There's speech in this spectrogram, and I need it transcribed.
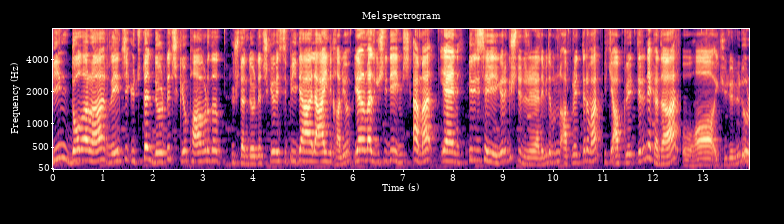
1000 dolara range'i 3'ten 4'e çıkıyor. Power'ı da 3'ten 4'e çıkıyor ve speed'i hala aynı kalıyor. İnanılmaz güçlü değilmiş ama yani birinci seviyeye göre güçlüdür herhalde. Bir de bunun upgrade'leri var. Peki upgrade'leri ne kadar? Oha 250 dolar.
